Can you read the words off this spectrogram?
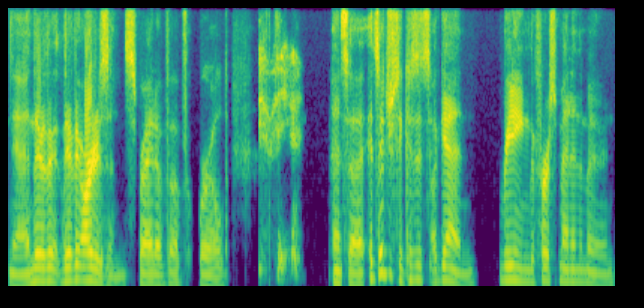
Yeah, and they're the, they're the artisans, right, of of the world. yeah. And so it's interesting because it's again reading the first Men in the Moon.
